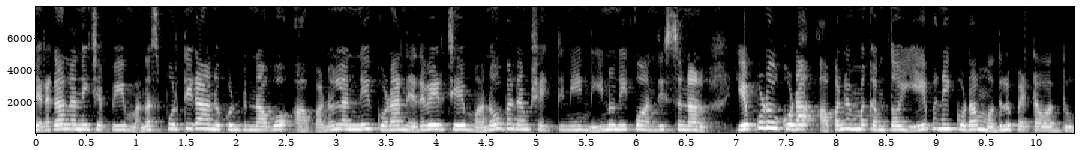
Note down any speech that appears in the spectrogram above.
జరగాలని చెప్పి మనస్ఫూర్తిగా అనుకుంటున్నావో ఆ పనులన్నీ కూడా నెరవేర్చే మనోబలం శక్తిని నేను నీకు అందిస్తున్నాను. ఎప్పుడూ కూడా అపనమ్మకంతో ఏ పని కూడా మొదలు పెట్టవద్దు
